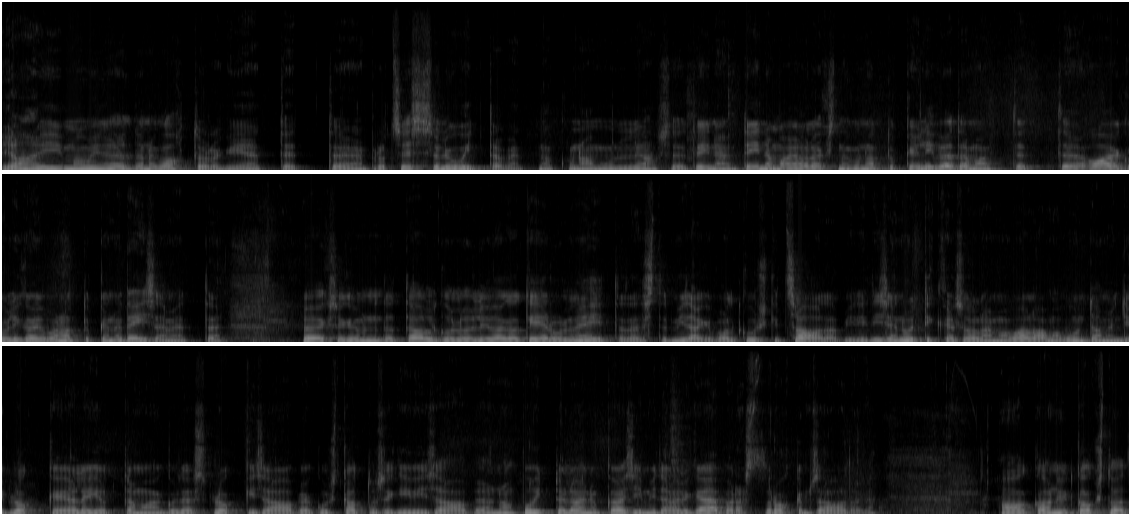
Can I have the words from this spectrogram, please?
Jah, ei, ma võin öelda nagu Ahtorgi, et, et äh, protsess oli huvitav, et noh, kuna mul jah, see teine, teine maja läks nagu natuke libedamalt, et äh, aeg oli ka juba natukene teisem, et äh, üheksakümnendate algul oli väga keeruline ehitada, sest et midagi polnud kuskilt saada, pidid ise nutikas olema, valama vundamendiplokke ja leiutama, kuidas plokki saab ja kust katusekivi saab ja noh, puit oli ainuke asi, mida oli käepärast rohkem saada aga nüüd kaks tuhat,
